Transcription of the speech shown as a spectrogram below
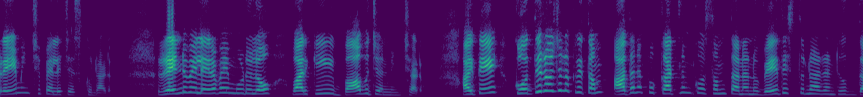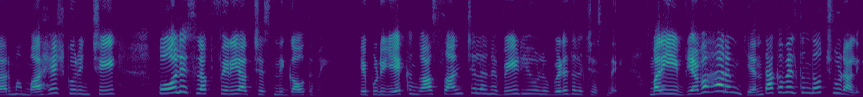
ప్రేమించి పెళ్ళి చేసుకున్నాడు. రెండు వేల ఇరవై మూడులో వారికి బాబు జన్మించాడు. అయితే కొద్ది రోజుల క్రితం అదనపు కట్నం కోసం తనను వేధిస్తున్నాడంటూ ధర్మ మహేష్ గురించి పోలీసులకు ఫిర్యాదు చేసింది గౌతమి. ఇప్పుడు ఏకంగా సంచలన వీడియోలు విడుదల చేసింది. మరి ఈ వ్యవహారం ఎందాక వెళ్తుందో చూడాలి.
